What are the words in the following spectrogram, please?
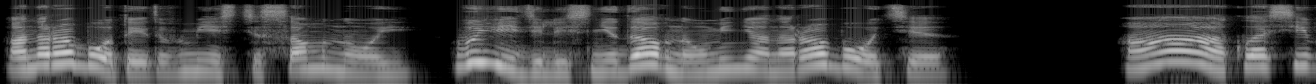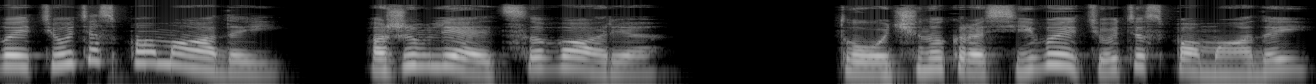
«Она работает вместе со мной. Вы виделись недавно у меня на работе». «А, красивая тетя с помадой!» — оживляется Варя. «Точно, красивая тетя с помадой»,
